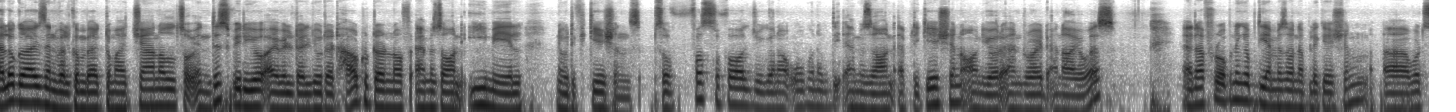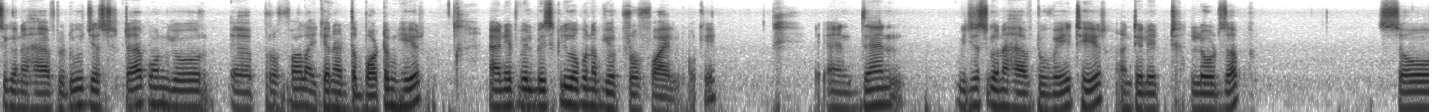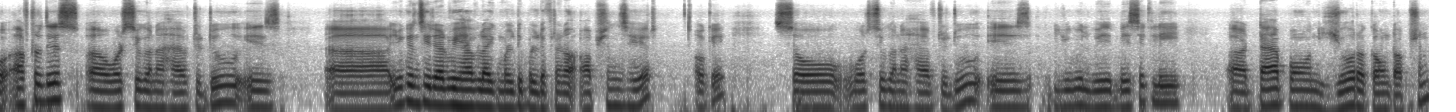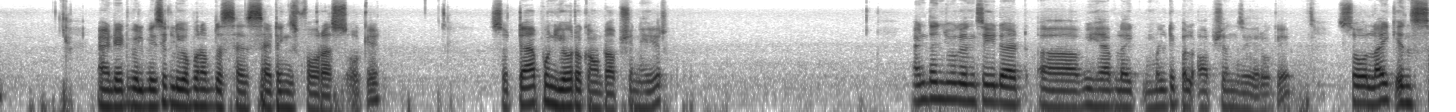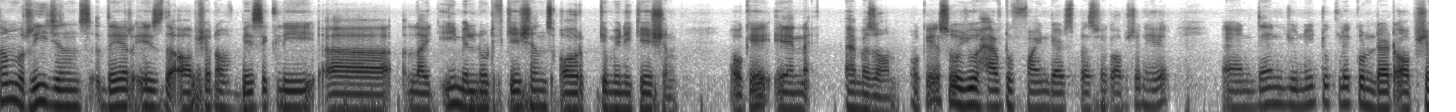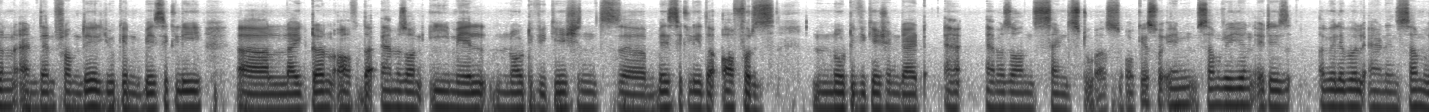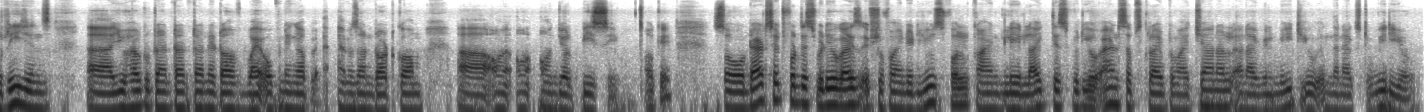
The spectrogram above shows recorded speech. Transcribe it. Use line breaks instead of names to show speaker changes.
hello guys and welcome back to my channel. So in this video i will tell you that how to turn off amazon email notifications. So first of all you're gonna open up the amazon application on your android and ios. And after opening up the amazon application uh, what you're gonna have to do just tap on your uh, profile icon at the bottom here. And it will basically open up your profile okay? And then we're just gonna have to wait here until it loads up so after this uh, what you're gonna have to do is uh, you can see that we have like multiple different options here okay? So what you're gonna have to do is you will be basically uh, tap on your account option and it will basically open up the settings for us okay? So tap on your account option here and then you can see that uh, we have like multiple options here okay? So like in some regions there is the option of basically uh, like email notifications or communication okay in amazon okay? So you have to find that specific option here. And then you need to click on that option and then from there you can basically uh, like turn off the amazon email notifications uh, basically the offers notification that amazon sends to us okay? So in some region it is available and in some regions uh, you have to turn, turn, turn it off by opening up amazon.com uh, on, on your pc okay? So that's it for this video guys. If you find it useful kindly like this video and subscribe to my channel and i will meet you in the next video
